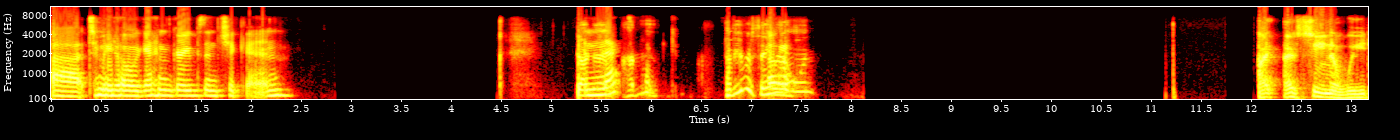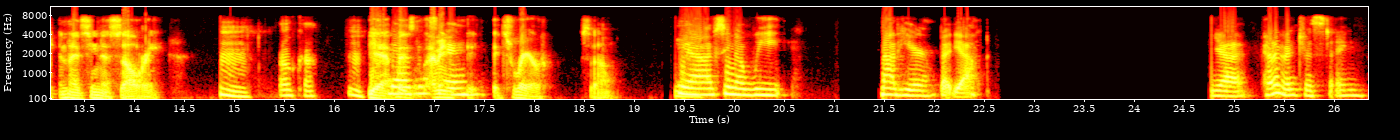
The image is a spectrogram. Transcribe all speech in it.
uh, tomato again, grapes, and chicken. Doctor, Next- have you, have you ever seen Okay. that one? I, I've seen a wheat and I've seen a celery. Hmm. Okay. Yeah, Yeah, I but was gonna I mean, it, it's rare. So Yeah, I've seen a wheat. Not here, but yeah. Yeah, kind of interesting.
